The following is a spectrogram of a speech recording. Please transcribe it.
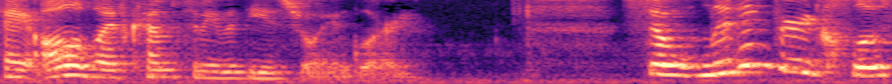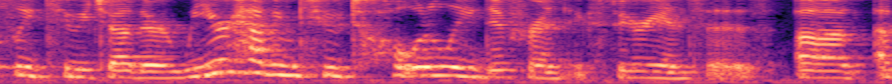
hey, all of life comes to me with ease, joy, and glory. So, living very closely to each other, we are having two totally different experiences of a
